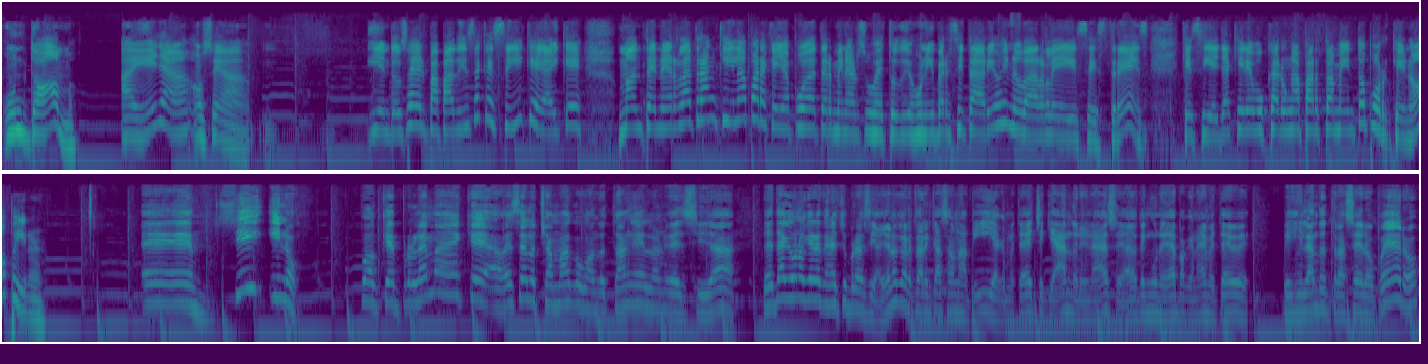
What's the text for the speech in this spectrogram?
un DOM a ella. O sea, y entonces el papá dice que sí, que hay que mantenerla tranquila para que ella pueda terminar sus estudios universitarios y no darle ese estrés. Que si ella quiere buscar un apartamento, ¿por qué no, Peter? Eh, sí y no. Porque el problema es que a veces los chamacos cuando están en la universidad, de verdad que uno quiere tener su privacidad. Yo no quiero estar en casa de una tía que me esté chequeando ni nada de eso. Ya tengo una idea para que nadie me esté vigilando el trasero. Pero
